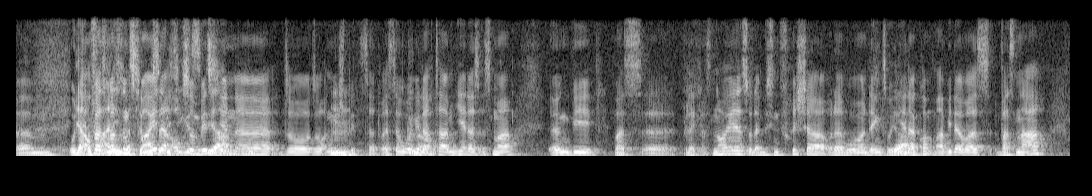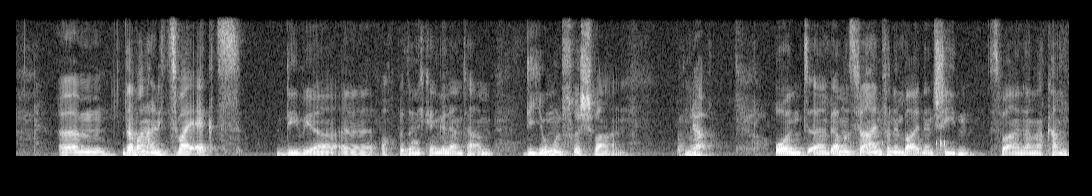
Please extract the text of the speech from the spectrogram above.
Ähm, und Ja, etwas, was uns was so beide auch so ein ist, bisschen ja. äh, so, so angespitzt hat. Weißt du, wo wir Genau. gedacht haben, hier, das ist mal irgendwie was, äh, vielleicht was Neues oder ein bisschen frischer oder wo man denkt, so hier, da kommt mal wieder was, was nach. Ähm, Da waren eigentlich zwei Acts, die wir äh, auch persönlich kennengelernt haben, die jung und frisch waren. Ne? ja. Und äh, wir haben uns für einen von den beiden entschieden. Das war ein langer Kampf.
